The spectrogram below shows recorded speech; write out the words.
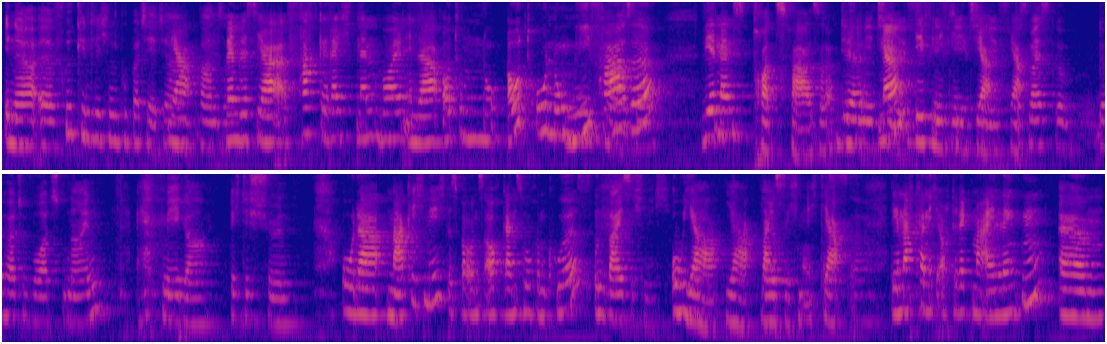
in der äh, frühkindlichen Pubertät. Ja, Ja, Wahnsinn. Wenn wir es ja fachgerecht nennen wollen, in der Autono Autonomiephase. Wir nennen es Trotzphase. Wir- Definitiv. Ne? Definitiv, ja. ja. Das meistgehörte Wort Nein. Mega. Richtig schön. Oder mag ich nicht, ist bei uns auch ganz hoch im Kurs. Und weiß ich nicht. Oh ja, ja, weiß ich nicht. Das, ja. äh, Demnach kann ich auch direkt mal einlenken. Ähm,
